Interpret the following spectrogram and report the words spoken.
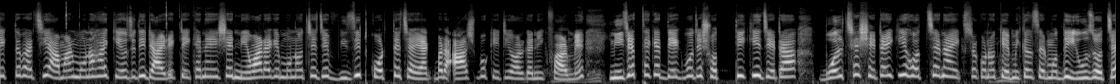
দেখতে পাচ্ছি আমার মনে হয় কেউ যদি ডাইরেক্ট এখানে এসে নেওয়ার আগে মনে হচ্ছে যে ভিজিট করতে চাই একবার আসব কেটি অর্গানিক ফার্মে নিজের থেকে দেখব যে সত্যি কি যেটা বলছে সেটাই কি হচ্ছে না এক্সট্রা কোনো কেমিক্যালসের মধ্যে ইউজ হচ্ছে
